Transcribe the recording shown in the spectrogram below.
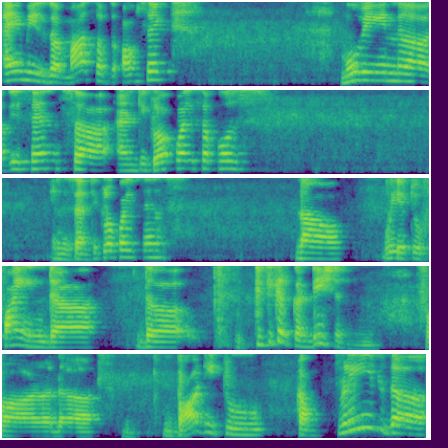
M is the mass of the object. Moving in uh, this sense uh, anti-clockwise suppose. In this anti-clockwise sense. Now we have to find uh, the critical condition for the body to complete the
